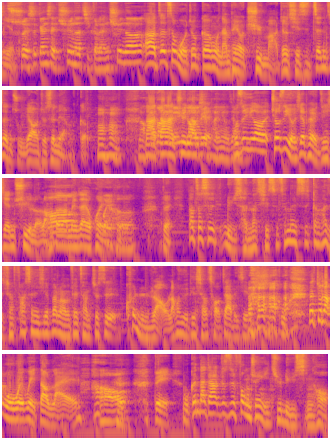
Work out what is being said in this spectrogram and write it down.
面。所以是跟谁去呢？几个人去呢？啊，这次我就跟我男朋友去嘛，就其实真正主要就是两个。嗯哼，那当然去那边不是遇到，就是有些朋友已经先去了，然后在那边再会合。对，那这次旅程呢，其实真的是刚开始像发生一些让人非常就是困扰，然后有点小吵架的一些事故，那就让我娓娓道来。好，对我跟大家就是奉劝一句，旅行后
